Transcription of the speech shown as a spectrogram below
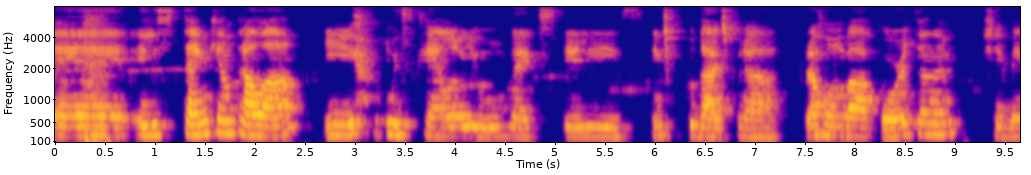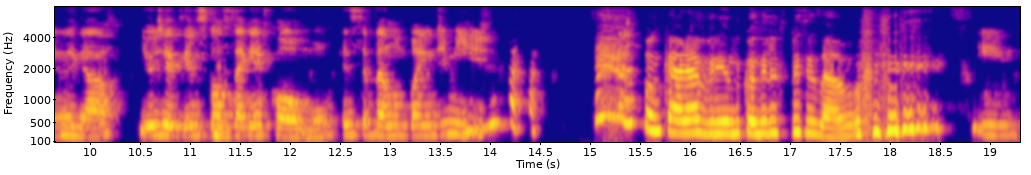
É, eles têm que entrar lá e o Skella e o Vex, eles têm dificuldade pra, pra arrombar a porta, né? Achei bem Hum. legal. E o jeito que eles conseguem é como? Recebendo um banho de mijo. Um cara abrindo quando eles precisavam. E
